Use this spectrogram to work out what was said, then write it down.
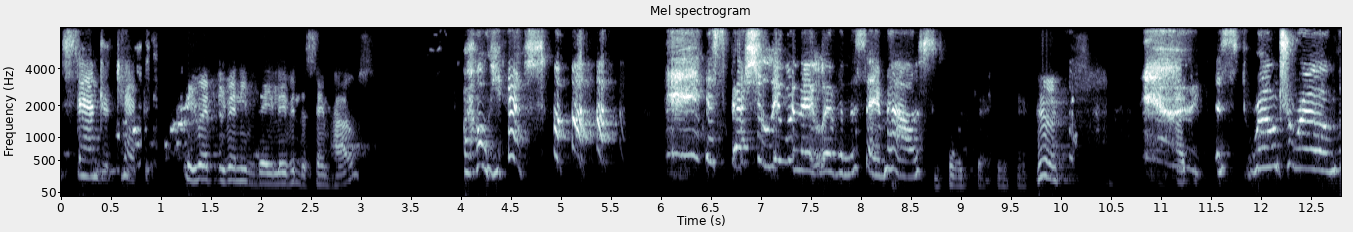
standard text. Even even if they live in the same house? Oh yes. Especially when they live in the same house. Okay. Just room to room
